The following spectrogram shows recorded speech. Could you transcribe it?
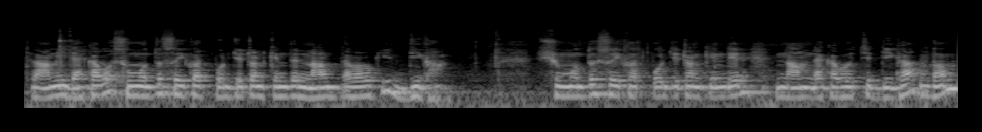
তাহলে আমি দেখাবো সমুদ্র সৈকত পর্যটন কেন্দ্রের নাম, দেখাবো কি? দীঘা। সমুদ্র সৈকত পর্যটন কেন্দ্রের নাম দেখাবো হচ্ছে দীঘা। একদম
